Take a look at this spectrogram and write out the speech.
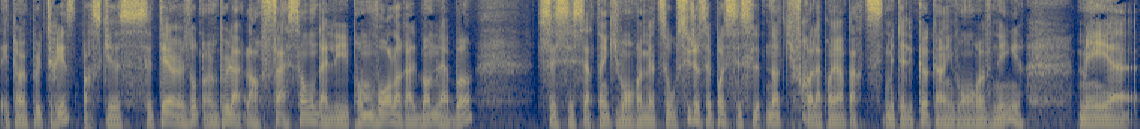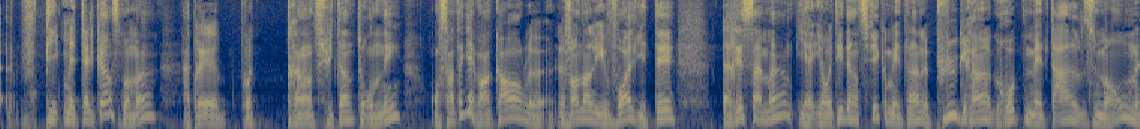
est un peu triste parce que c'était eux autres un peu leur façon d'aller promouvoir leur album là-bas. C'est c'est certain qu'ils vont remettre ça aussi. Je sais pas si c'est Slipknot qui fera la première partie de Metallica quand ils vont revenir. Mais euh, puis Metallica en ce moment, après quoi 38 ans de tournée, on sentait qu'il y avait encore le, le vent dans les voiles. Il était récemment, ils, ont été identifiés comme étant le plus grand groupe métal du monde.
